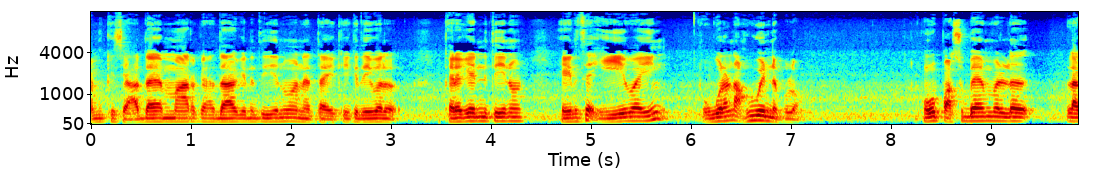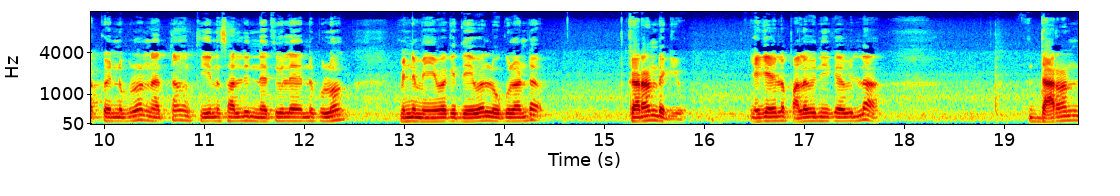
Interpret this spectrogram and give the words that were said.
යම් කිසි ආදායම් මාර්ග හදාගෙන තියෙනවා නැත්නම් එක එක දේවල් කරගෙන තියෙනවා. ඒ නිසා ඒ වයින් ඕගොල්ලන්ට අහු වෙන්න පුළුවන්. ඕ පසුබෑම් වලට ලක් වෙන්න පුළුවන් නැත්නම් තියෙන සල්ලි නැති වෙලා යන්න පුළුවන්. මෙන්න මේ වගේ දේවල් ඕගොල්ලන්ට කරන්න කිව්වා. ඒක ඇවිල්ලා පළවෙනි එක ඇවිල්ලා දරන්න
